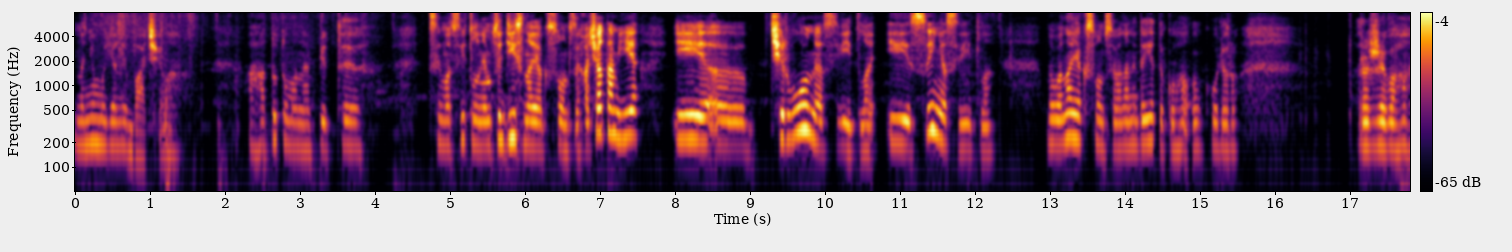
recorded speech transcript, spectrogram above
На ньому я не бачила. Ага, тут у мене під е, цим освітленням це дійсно як сонце. Хоча там є і е, червоне світло, і синє світло. Ну вона як сонце, вона не дає такого кольору рожевого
